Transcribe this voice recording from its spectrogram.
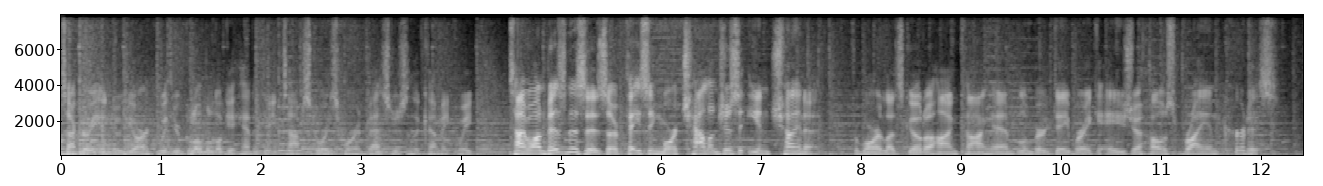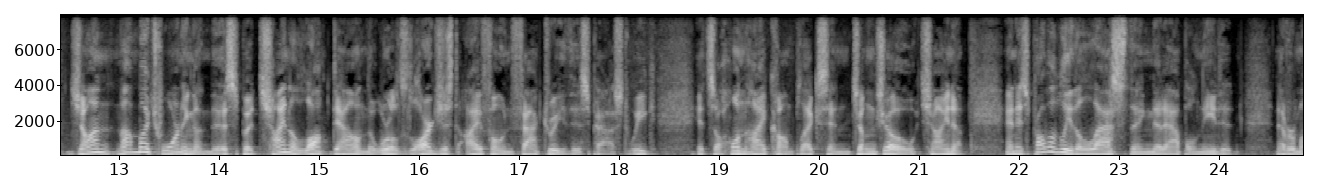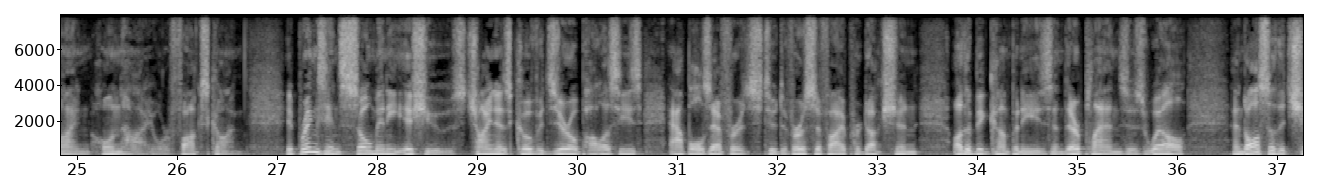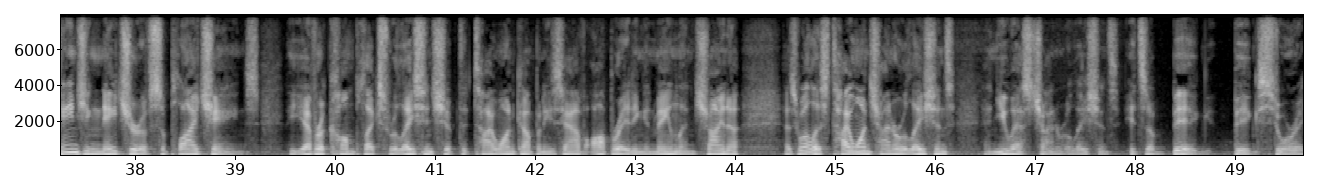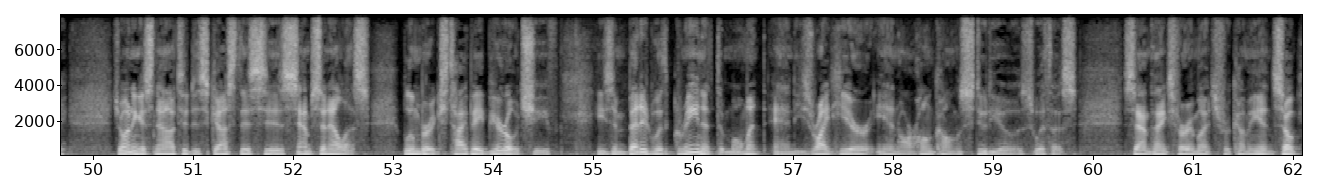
Tucker in New York with your global look ahead at the top stories for investors in the coming week. Taiwan businesses are facing more challenges in China. For more, let's go to Hong Kong and Bloomberg Daybreak Asia host Brian Curtis. John, not much warning on this, but China locked down the world's largest iPhone factory this past week. It's a Hon Hai complex in Zhengzhou, China. And it's probably the last thing that Apple needed. Never mind Hon Hai or Foxconn. It brings in so many issues China's COVID zero policies, Apple's efforts to diversify production, other big companies and their plans as well, and also the changing nature of supply chains the ever complex relationship that Taiwan companies have operating in mainland China, as well as Taiwan China relations and U.S. China relations. It's a big, big story. Joining us now to discuss this is Samson Ellis, Bloomberg's Taipei bureau chief. He's embedded with Green at the moment, and he's right here in our Hong Kong studios with us. Sam, thanks very much for coming in. So,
